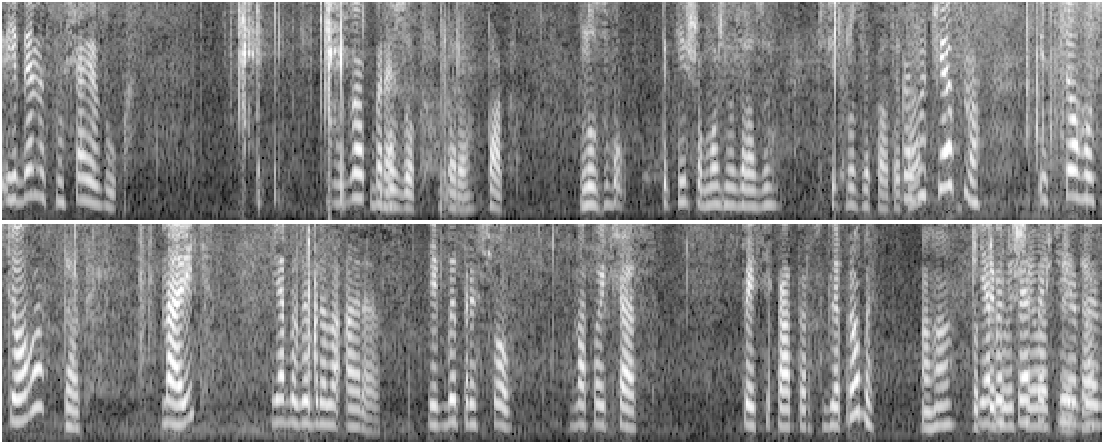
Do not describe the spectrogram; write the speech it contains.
єдине смущає звук. Бузок бере. Бузок бере. Так. Ну, звук такий, що можна зразу всіх розлякати, Скажу так? чесно, із цього всього Так. навіть я би вибрала АРС. Якби прийшов на той час цей сікатор для проби, Ага. То я ти би все-таки цей, так?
